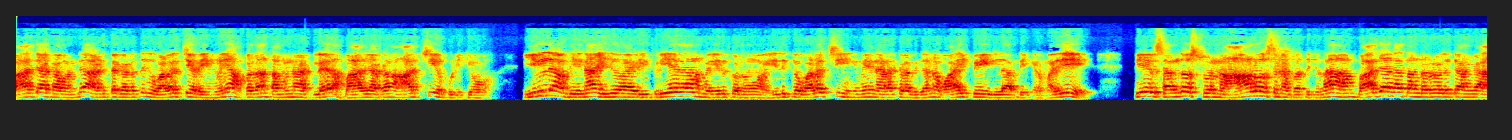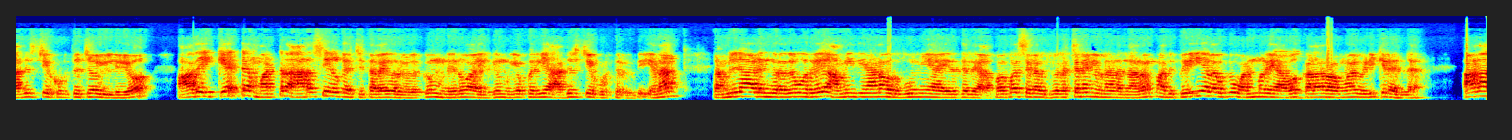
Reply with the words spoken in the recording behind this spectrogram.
பாஜக வந்து அடுத்த கட்டத்துக்கு வளர்ச்சி அடையும் முடியும் அப்பதான் தமிழ்நாட்டுல பாஜக ஆட்சியை பிடிக்கும். இல்ல அப்படின்னா இது இப்படியே தான் நம்ம இருக்கணும். இதுக்கு வளர்ச்சி இனிமே நடக்கிறதுக்கான வாய்ப்பே இல்லை அப்படிங்கிற மாதிரி பி எல் சந்தோஷ் சொன்ன ஆலோசனை பார்த்தீங்கன்னா பாஜக தொண்டர்களுக்கு அங்க அதிர்ச்சியை கொடுத்துச்சோ இல்லையோ அதை கேட்ட மற்ற அரசியல் கட்சி தலைவர்களுக்கும் நிர்வாகிகளுக்கும் மிகப்பெரிய அதிர்ச்சியை கொடுத்துருக்குது. ஏன்னா தமிழ்நாடுங்கிறது ஒரு அமைதியான ஒரு பூமியா இருக்குது. அப்பப்ப சில பிரச்சனைகள் நடந்தாலும் அது பெரிய அளவுக்கு வன்முறையாவோ கலவரமோ வெடிக்கிறது இல்லை ஆனா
